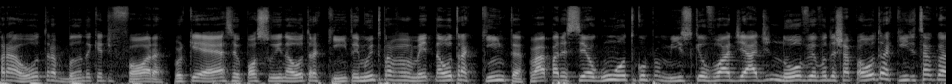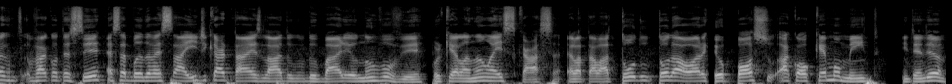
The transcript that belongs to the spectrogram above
pra outra banda que é de fora. Porque essa eu posso ir na outra quinta. E muito provavelmente na outra quinta vai aparecer algum outro compromisso que eu vou adiar de novo e eu vou deixar pra outra quinta. Sabe o que vai acontecer? Essa banda vai sair de cartaz lá do, do bar e eu não vou ver. Porque ela não é escassa. Ela tá lá todo, toda hora. Eu posso a qualquer momento Entendeu?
